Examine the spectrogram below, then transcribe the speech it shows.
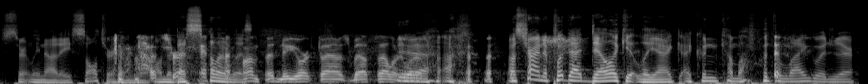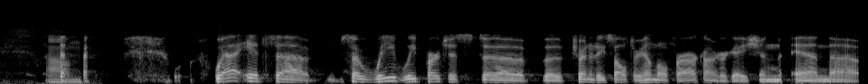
certainly not a Psalter hymnal on the bestseller list. on the New York Times bestseller yeah. list. I, I was trying to put that delicately. I, I couldn't come up with the language there. Um, well, it's uh, so we we purchased uh, the Trinity Psalter hymnal for our congregation and uh,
